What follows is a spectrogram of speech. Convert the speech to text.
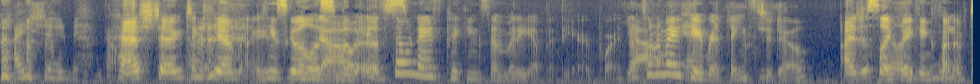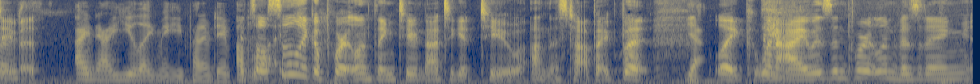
I should make no. hashtag to Kim. He's gonna listen no, to this. It's so nice picking somebody up at the airport. That's yeah, one of my favorite things to do. I just like, like making fun of David. I know you like making fun of David. It's also like a Portland thing too. Not to get too on this topic, but yeah, like when I was in Portland visiting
